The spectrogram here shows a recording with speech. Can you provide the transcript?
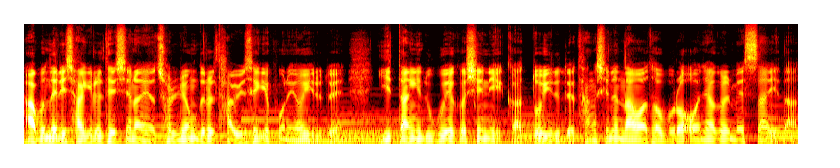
아브넬이 자기를 대신하여 전령들을 다윗에게 보내어 이르되 이 땅이 누구의 것이니까 또 이르되 당신은 나와 더불어 언약을 맺사이다.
